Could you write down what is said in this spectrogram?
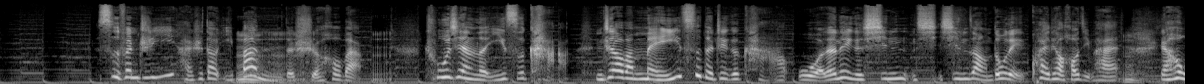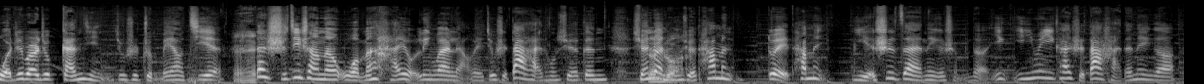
四分之一还是到一半的时候吧，出现了一次卡，你知道吧？每一次的这个卡，我的那个心心脏都得快跳好几拍，然后我这边就赶紧就是准备要接，但实际上呢，我们还有另外两位，就是大海同学跟旋转同学，他们对他们也是在那个什么的，因因为一开始大海的那个。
